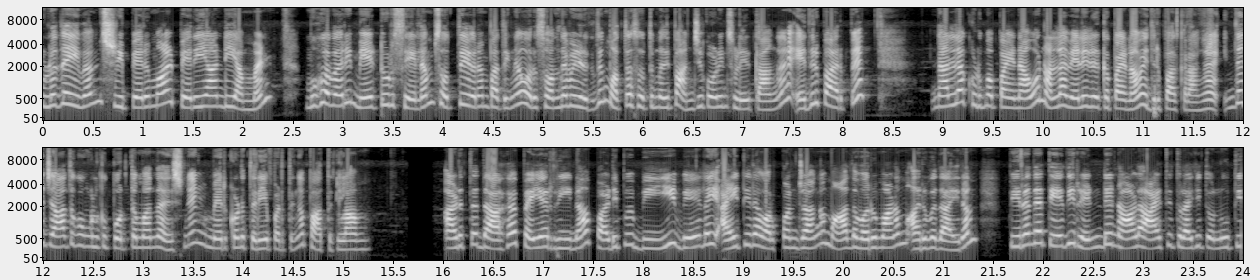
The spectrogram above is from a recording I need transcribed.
குலதெய்வம் ஸ்ரீ பெருமாள் பெரியாண்டி அம்மன். முகவரி மேட்டூர் சேலம். சொத்து விவரம் பார்த்திங்கன்னா ஒரு சொந்த வீடு இருக்குது. மொத்த சொத்து மதிப்பு அஞ்சு கோடின்னு சொல்லியிருக்காங்க. எதிர்பார்ப்பு நல்ல குடும்ப பையனாகவும் நல்ல வேலையில் இருக்க பையனாகவும் எதிர்பார்க்குறாங்க. இந்த ஜாதகம் உங்களுக்கு பொருத்தமாக தான் இருந்துச்சுன்னா எங்களுக்கு மேற்கொண்டு தெரியப்படுத்துங்க பார்த்துக்கலாம் அடுத்ததாக பெயர் ரீனா படிப்பு பிஇ வேலை ஐடியில் ஒர்க் பண்ணுறாங்க மாத வருமானம் அறுபதாயிரம். பிறந்த தேதி ரெண்டு நாலு ஆயிரத்தி தொள்ளாயிரத்தி தொண்ணூற்றி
